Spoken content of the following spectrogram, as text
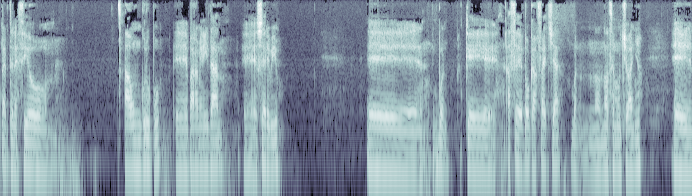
perteneció a un grupo paramilitar serbio eh, bueno, que hace pocas fechas, bueno, no, hace muchos años, eh,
